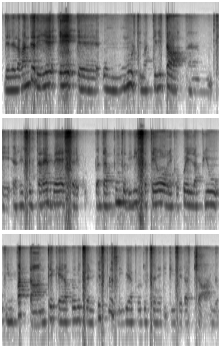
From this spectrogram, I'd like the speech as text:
delle lavanderie e eh, un'ultima attività eh, che risulterebbe essere dal punto di vista teorico quella più impattante che è la produzione di esplosivi e la produzione di ghise d'acciaio.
